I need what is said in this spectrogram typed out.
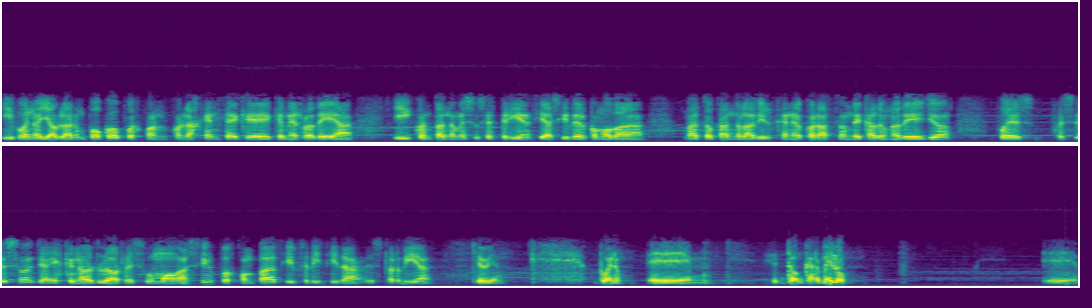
Y bueno, y hablar un poco pues con, la gente que me rodea y contándome sus experiencias y ver cómo va, va tocando la Virgen el corazón de cada uno de ellos, pues, pues eso, ya, es que no lo resumo así, pues con paz y felicidad estos días. Qué bien. Bueno, eh, don Carmelo, eh,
